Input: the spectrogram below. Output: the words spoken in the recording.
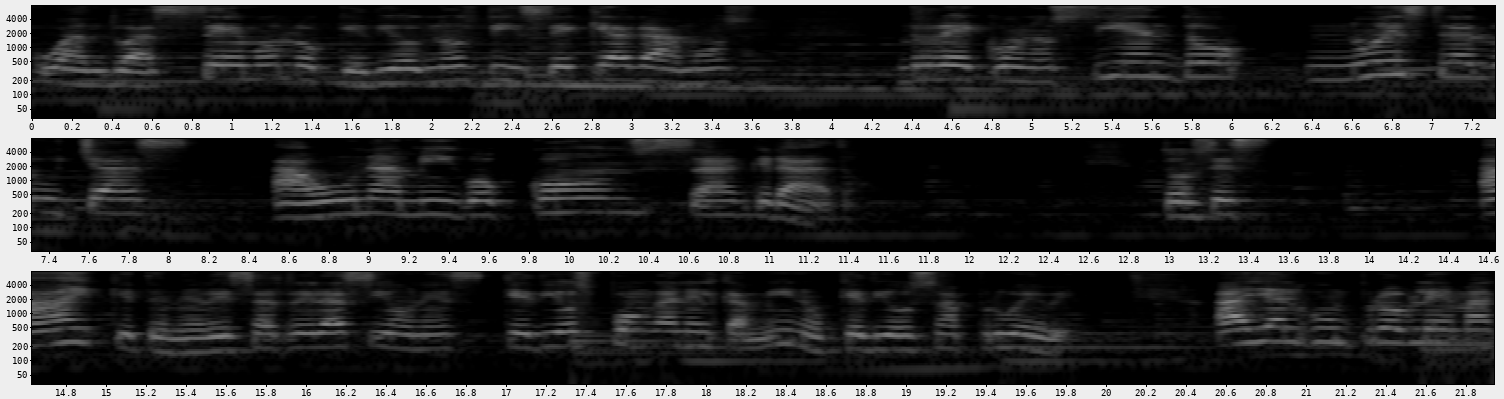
cuando hacemos lo que Dios nos dice que hagamos, reconociendo nuestras luchas a un amigo consagrado. Entonces, hay que tener esas relaciones que Dios ponga en el camino, que Dios apruebe. ¿Hay algún problema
